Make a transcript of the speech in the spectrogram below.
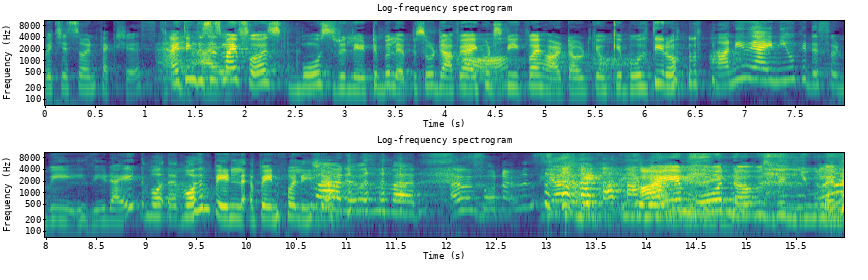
which is so infectious I think this is my first most relatable episode جہاں پہ I could speak my heart out کے اوکے بولتی رہو ہاں نہیں آئی نیو کہ this would be easy right was in painful Aisha I am more nervous than you like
